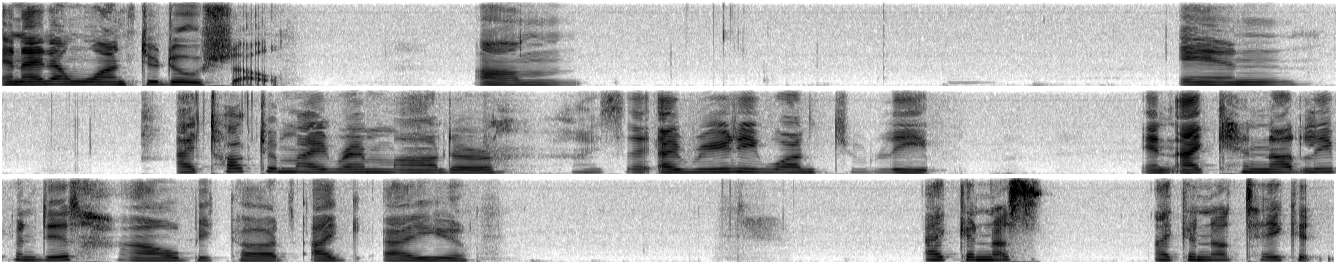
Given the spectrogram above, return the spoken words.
and I don't want to do so Um, and I talked to my grandmother. I said, I really want to leave. And I cannot live in this house because I, I, I cannot, I cannot take it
